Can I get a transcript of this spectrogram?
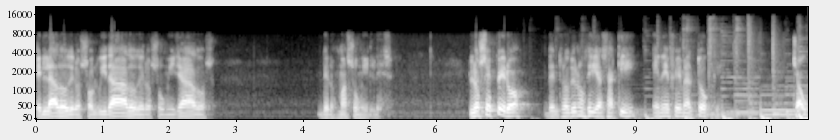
el lado de los olvidados, de los humillados, de los más humildes. Los espero dentro de unos días aquí en FM al Toque. Chau.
